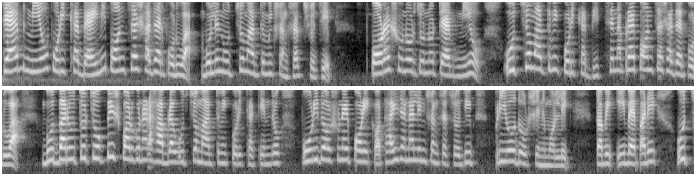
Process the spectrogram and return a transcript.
ট্যাব নিয়েও পরীক্ষা দেয়নি পঞ্চাশ হাজার পড়ুয়া, বললেন উচ্চ মাধ্যমিক সংসদ সচিব। পড়াশুনোর জন্য ট্যাব নিয়েও উচ্চ মাধ্যমিক পরীক্ষা দিচ্ছে না প্রায় পঞ্চাশ হাজার পড়ুয়া। বুধবার উত্তর চব্বিশ পরগনার হাবড়া উচ্চ মাধ্যমিক পরীক্ষা কেন্দ্র পরিদর্শনের পরে কথাই জানালেন সংসদ সচিব প্রিয়দর্শিনী মল্লিক। তবে এ ব্যাপারে উচ্চ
